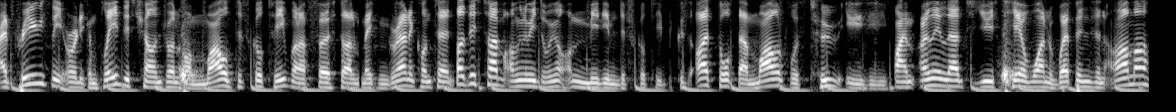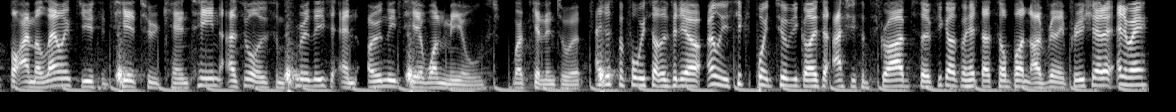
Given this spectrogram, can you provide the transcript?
I previously already completed this challenge run on mild difficulty when I first started making Grounded content, but this time I'm going to be doing it on medium difficulty because I thought that mild was too easy. I'm only allowed to use tier 1 weapons and armor, but I'm allowing to use the tier 2 canteen as well as some smoothies and only tier 1 meals. Let's get into it. And just before we start the video, only 6.2 of you guys are actually subscribed, so if you guys want to hit that sub button, I'd really appreciate it. Anyway,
